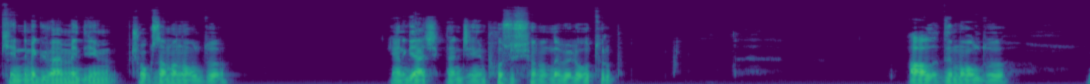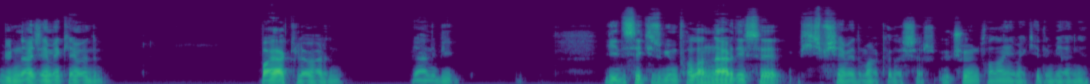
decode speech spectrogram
Kendime güvenmediğim çok zaman oldu. Yani gerçekten Cen'in pozisyonunda böyle oturup ağladığım oldu. Günlerce yemek yemedim. Bayağı kilo verdim. Yani bir 7-8 gün falan neredeyse hiçbir şey yemedim arkadaşlar. 3 öğün falan yemek yedim yani.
